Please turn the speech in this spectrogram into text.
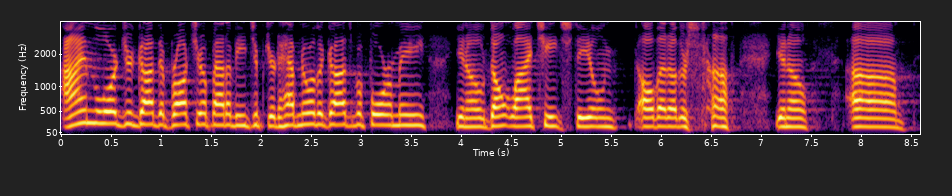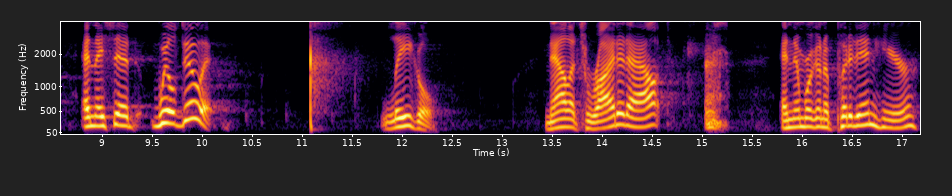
I'm the Lord your God that brought you up out of Egypt. You're to have no other gods before me. You know, don't lie, cheat, steal, and all that other stuff. You know, um, and they said, We'll do it. Legal. Now let's write it out, and then we're going to put it in here,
